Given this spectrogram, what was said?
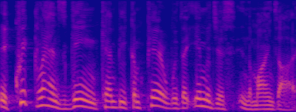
a quick glance gained can be compared with the images in the mind's eye.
